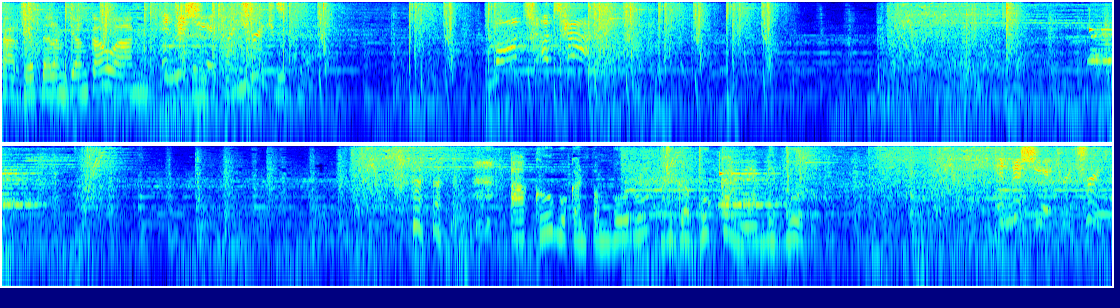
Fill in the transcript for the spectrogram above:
Target dalam jangkauan dan kamu retreat. juga. Aku bukan pemburu, juga bukan yang diburu. Initiate retreat.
